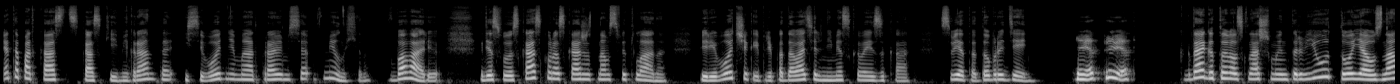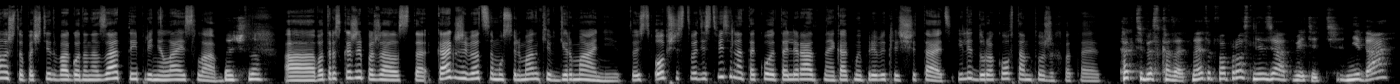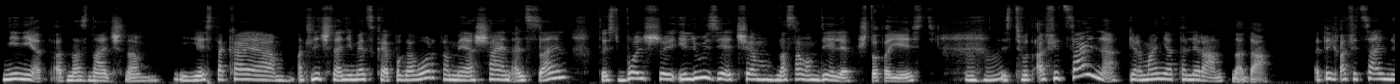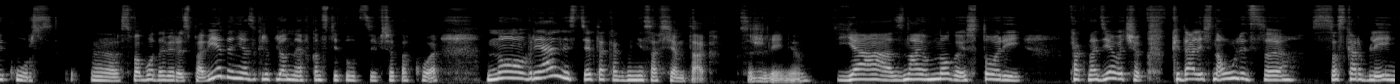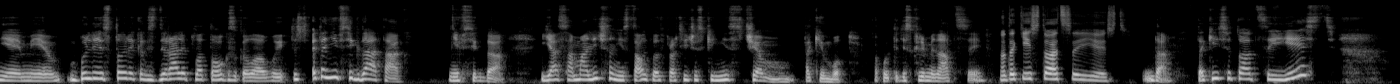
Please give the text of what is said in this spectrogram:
Это подкаст «Сказки иммигранта», и сегодня мы отправимся в Мюнхен, в Баварию, где свою сказку расскажет нам Светлана, переводчик и преподаватель немецкого языка. Света, добрый день! Привет, привет! Когда я готовилась к нашему интервью, то я узнала, что почти два года назад ты приняла ислам. Точно. А, вот расскажи, пожалуйста, как живется мусульманке в Германии? То есть общество действительно такое толерантное, как мы привыкли считать, или дураков там тоже хватает? Как тебе сказать? На этот вопрос нельзя ответить ни да, ни нет однозначно. Есть такая отличная немецкая поговорка «mehr Schein als sein», то есть больше иллюзия, чем на самом деле что-то есть. Угу. То есть вот официально Германия толерантна, да. Это их официальный курс. Э, свобода вероисповедания, закрепленная в Конституции, все такое. Но в реальности это как бы не совсем так, к сожалению. Я знаю много историй, как на девочек кидались на улице с оскорблениями. Были истории, как сдирали платок с головы. То есть это не всегда так. Не всегда. Я сама лично не сталкивалась практически ни с чем таким вот, какой-то дискриминацией. Но такие ситуации есть. Да, такие ситуации есть.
